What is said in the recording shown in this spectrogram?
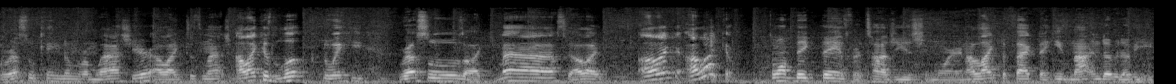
Wrestle Kingdom from last year. I liked his match. I like his look, the way he wrestles. I like the mask. I like, I like, I like him. Want big things for Taiji Ishimori, and I like the fact that he's not in WWE.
